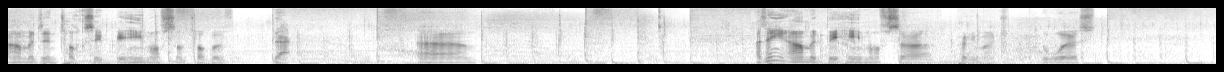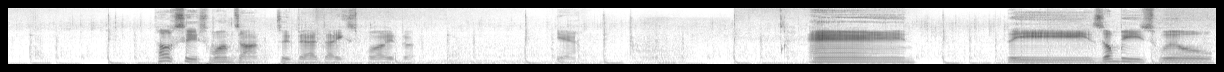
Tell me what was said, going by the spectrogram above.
armored and toxic behemoths on top of that. Um, I think armored behemoths are pretty much the worst. Toxic ones aren't too bad, they explode, but yeah. And the zombies will,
